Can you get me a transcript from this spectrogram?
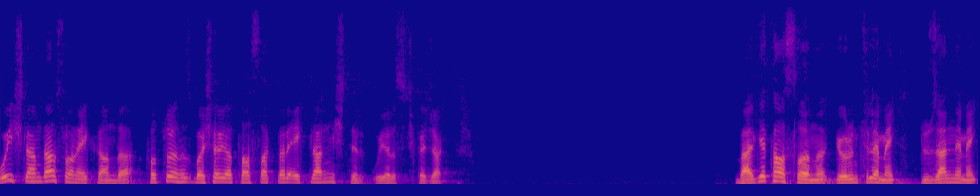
Bu işlemden sonra ekranda faturanız başarıyla taslaklara eklenmiştir uyarısı çıkacaktır. Belge taslağını görüntülemek, düzenlemek,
